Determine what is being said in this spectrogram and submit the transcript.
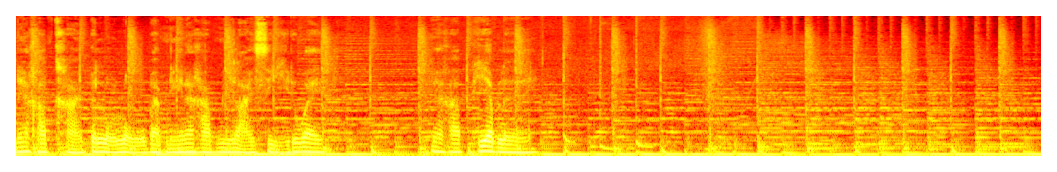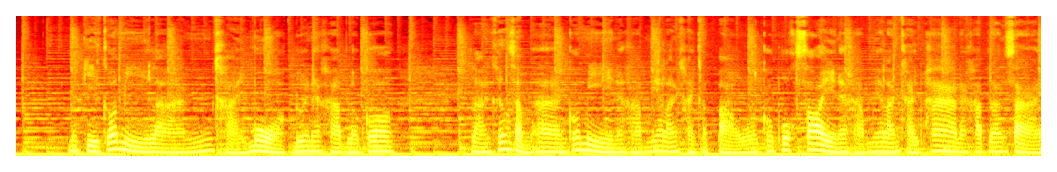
เนี่ยครับขายเป็นโหลๆแบบนี้นะครับ มีหลายสีด้วยเนี่ยครับเพียบเลยเมื่อกี้ก็มีร้านขายหมวกด้วยนะครับ แล้วก็ร้านเครื่องสำอางก็มีนะครับเนี่ยร้านขายกระเป๋าแล้วก็พวกสร้อยนะครับเนี่ยร้านขายผ้านะครับด้านซ้าย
